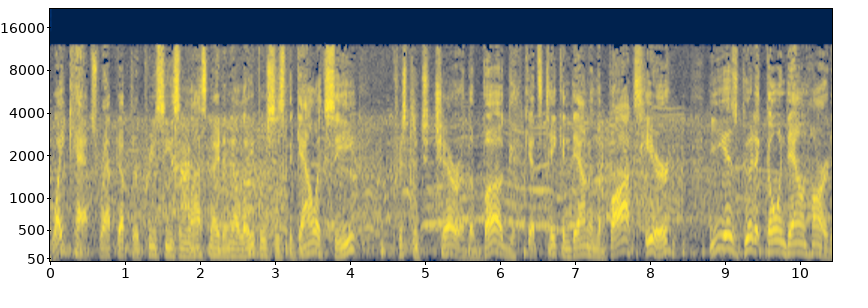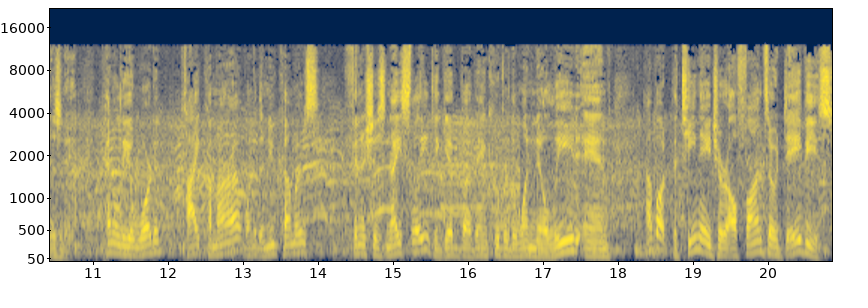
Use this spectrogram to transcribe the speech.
Whitecaps wrapped up their preseason last night in LA versus the Galaxy. Cristian Techera, the bug, gets taken down in the box here. He is good at going down hard, isn't he? Penalty awarded. Kei Kamara, one of the newcomers, finishes nicely to give uh, Vancouver the 1 0 lead. And how about the teenager Alphonso Davies?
